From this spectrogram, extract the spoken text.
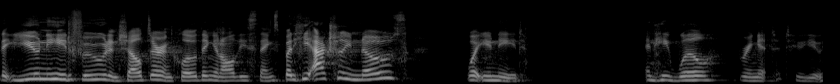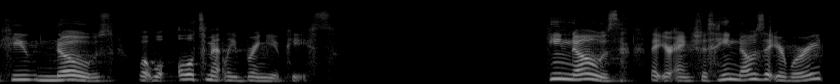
that you need food and shelter and clothing and all these things, but he actually knows what you need. And he will bring it to you. He knows what will ultimately bring you peace. He knows that you're anxious, He knows that you're worried,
